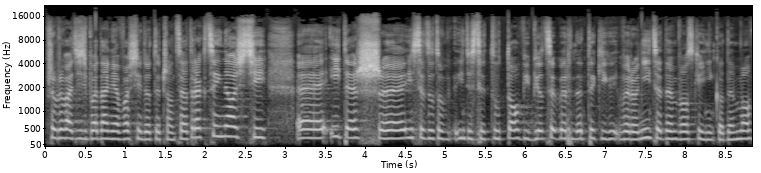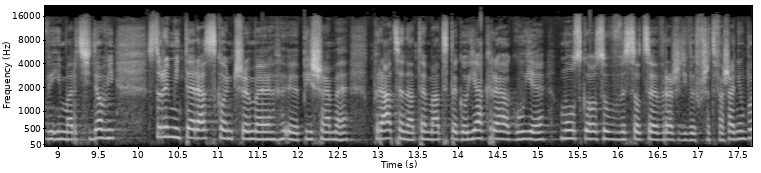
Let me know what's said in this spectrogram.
przeprowadzić badania właśnie dotyczące atrakcyjności i też Instytutowi biocybernetyki Weronice Dębowskiej, Nikodemowi i Marcinowi, z którymi teraz skończymy, y, piszemy pracę na temat tego, jak reaguje mózg osób wysoce wrażliwych w przetwarzaniu. Bo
